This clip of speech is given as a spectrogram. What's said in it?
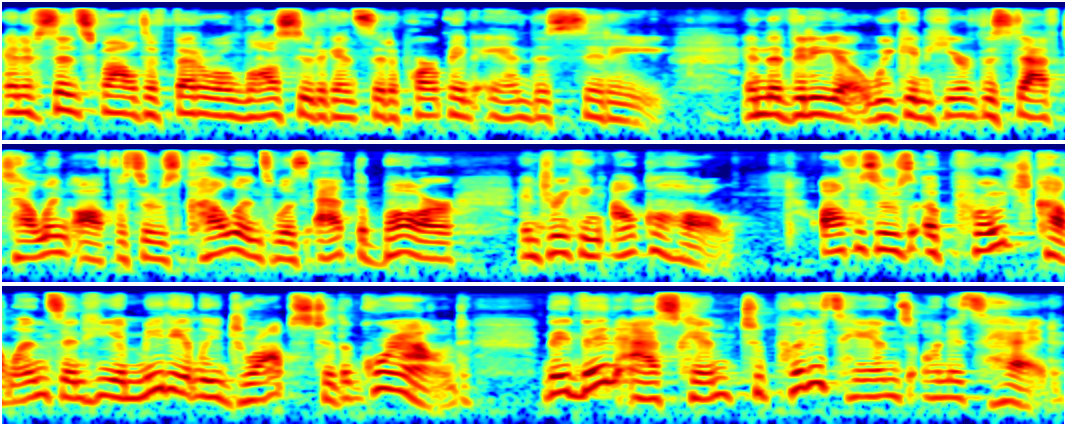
and have since filed a federal lawsuit against the department and the city. In the video, we can hear the staff telling officers Cullins was at the bar and drinking alcohol. Officers approach Cullins and he immediately drops to the ground. They then ask him to put his hands on his head.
